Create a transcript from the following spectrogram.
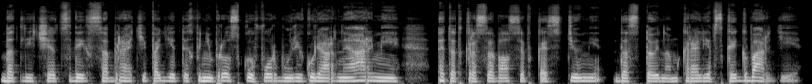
В отличие от своих собратьев, одетых в неброскую форму регулярной армии, этот красовался в костюме, достойном королевской гвардии.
